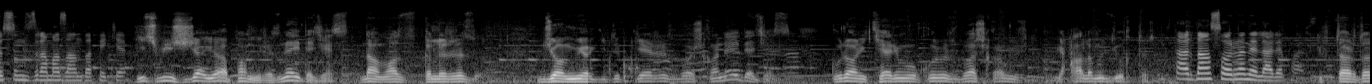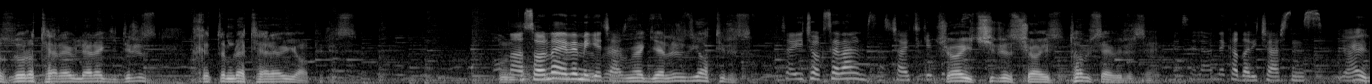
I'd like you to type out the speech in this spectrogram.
Yapıyorsunuz Ramazan'da peki? Hiçbir şey yapamıyoruz. Ne edeceğiz? Namaz kılırız, camiye gidip geliriz. Başka ne edeceğiz? Kur'an-ı Kerim okuruz. Başka bir, bir halimiz yoktur. İftardan sonra neler yaparsınız? İftardan sonra teravihleri gideriz. Hıtımla teravih yapıyoruz. Ondan sonra eve mi geçersiniz? Eve geliriz yatırız. Çayı çok sever misiniz? Çay tüketir misiniz? Çay içiriz çay. Tabii severiz. Mesela ne kadar içersiniz? Yani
